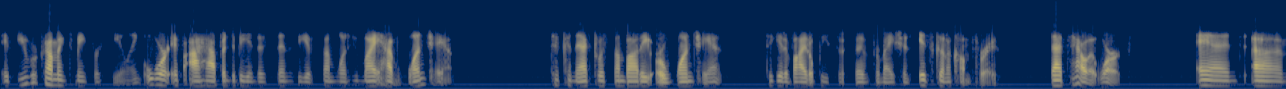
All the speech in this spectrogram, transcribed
If you were coming to me for healing, or if I happen to be in the vicinity of someone who might have one chance to connect with somebody or one chance to get a vital piece of information, it's going to come through. That's how it works. And um,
